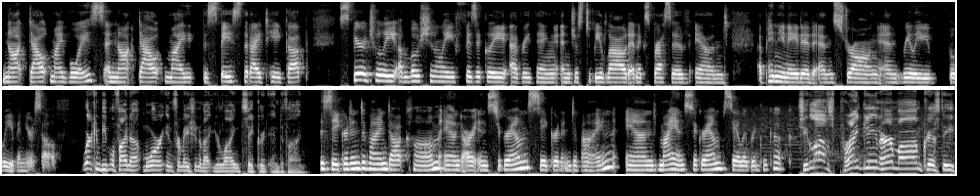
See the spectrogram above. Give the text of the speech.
not doubt my voice and not doubt my the space that I take up spiritually, emotionally, physically, everything, and just to be loud and expressive and opinionated and strong and really believe in yourself. Where can people find out more information about your line, Sacred and Divine? thesacredanddivine.com and our Instagram, Sacred and Divine, and my Instagram, Sailor Brinkley Cook. She loves pranking her mom, Christie,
